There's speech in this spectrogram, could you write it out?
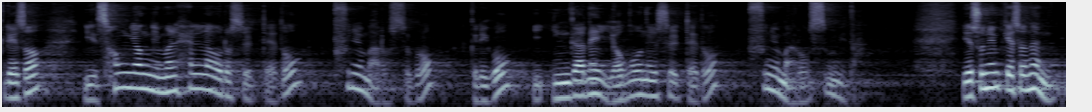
그래서 이 성령님을 헬라어로 쓸 때도 푸뉴마로 쓰고 그리고 이 인간의 영혼을 쓸 때도 푸뉴마로 씁니다. 예수님께서는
